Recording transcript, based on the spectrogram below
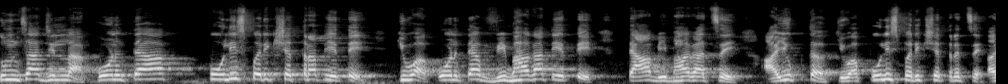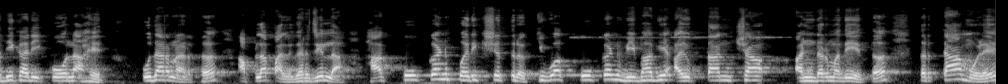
तुमचा जिल्हा कोणत्या पोलीस परिक्षेत्रात येते किंवा कोणत्या विभागात येते? त्या विभागाचे आयुक्त किंवा पोलीस परिक्षेत्राचे अधिकारी कोण आहेत? उदाहरणार्थ आपला पालघर जिल्हा हा कोकण परिक्षेत्र किंवा कोकण विभागीय आयुक्तांच्या अंडरमध्ये येतं. तर त्यामुळे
